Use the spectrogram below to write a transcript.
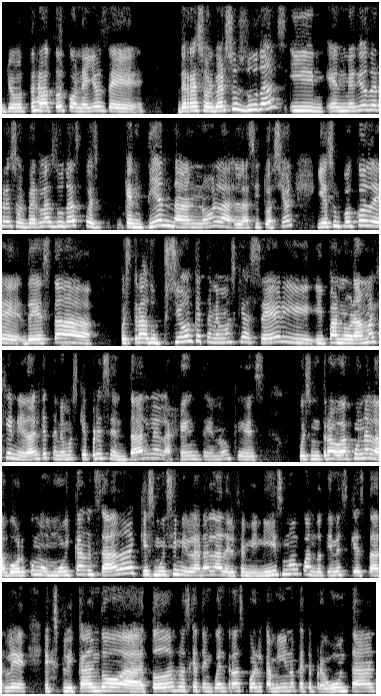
yo trato con ellos de, de resolver sus dudas y en medio de resolver las dudas, pues que entiendan, ¿no? La, la situación. Y es un poco de, de, esta, pues, traducción que tenemos que hacer y, y panorama general que tenemos que presentarle a la gente, ¿no? Que es pues un trabajo, una labor como muy cansada, que es muy similar a la del feminismo, cuando tienes que estarle explicando a todos los que te encuentras por el camino, que te preguntan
